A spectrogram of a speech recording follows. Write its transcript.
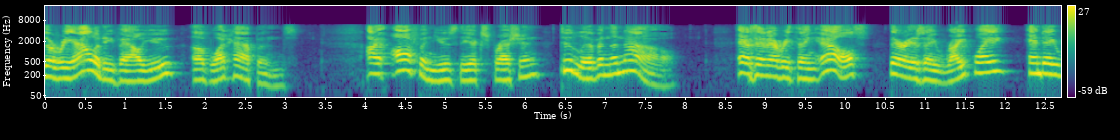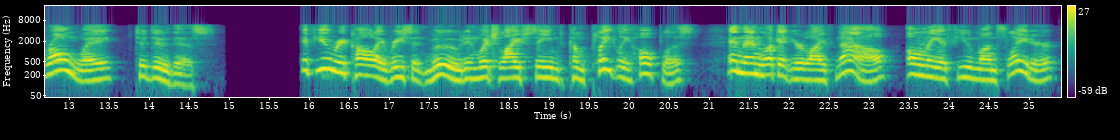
the reality value of what happens. I often use the expression to live in the now. As in everything else, there is a right way and a wrong way to do this. If you recall a recent mood in which life seemed completely hopeless, and then look at your life now, only a few months later,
